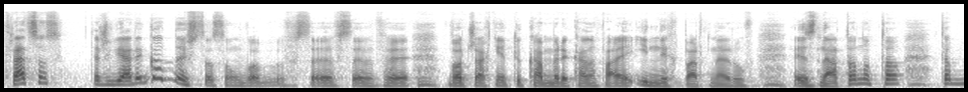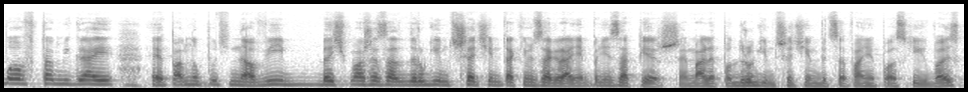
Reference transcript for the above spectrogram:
tracąc też wiarygodność stosunku w, w, w, w oczach nie tylko Amerykanów, ale innych partnerów z NATO, no to, to było w to migraj panu Putinowi. Być może za drugim, trzecim takim zagraniem, bo nie za pierwszym, ale po drugim, trzecim wycofaniu polskich wojsk,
